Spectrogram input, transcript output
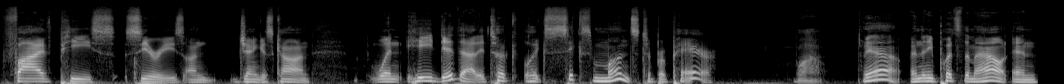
five-piece series on Genghis Khan. When he did that, it took like six months to prepare. Wow. Yeah, and then he puts them out, and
